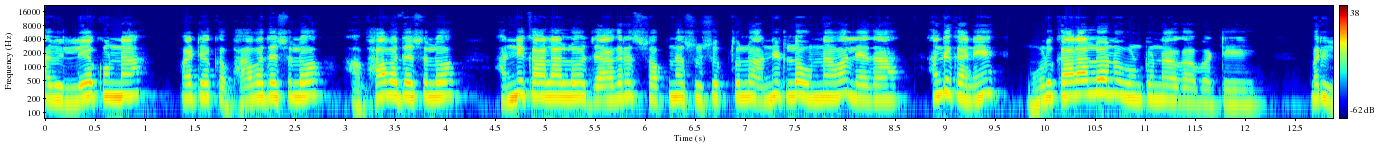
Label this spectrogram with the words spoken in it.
అవి లేకున్నా వాటి యొక్క భావదశలో అభావదశలో అన్ని కాలాల్లో జాగ్రత్త స్వప్న సుషుప్తుల్లో అన్నిటిలో ఉన్నావా లేదా? అందుకని మూడు కాలాల్లో నువ్వు ఉంటున్నావు కాబట్టి మరి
